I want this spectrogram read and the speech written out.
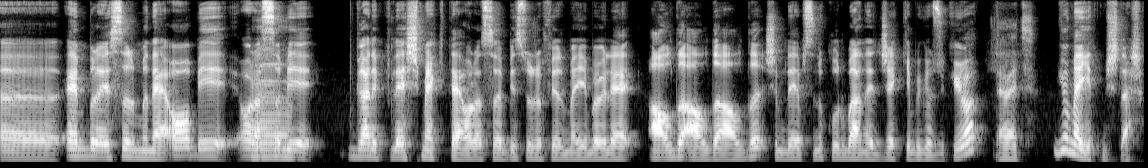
Ee, Embracer mı ne? O bir orası Hmm. bir garipleşmekte. Orası bir sürü firmayı böyle aldı aldı aldı. Şimdi hepsini kurban edecek gibi gözüküyor. Evet. Güme gitmişler.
